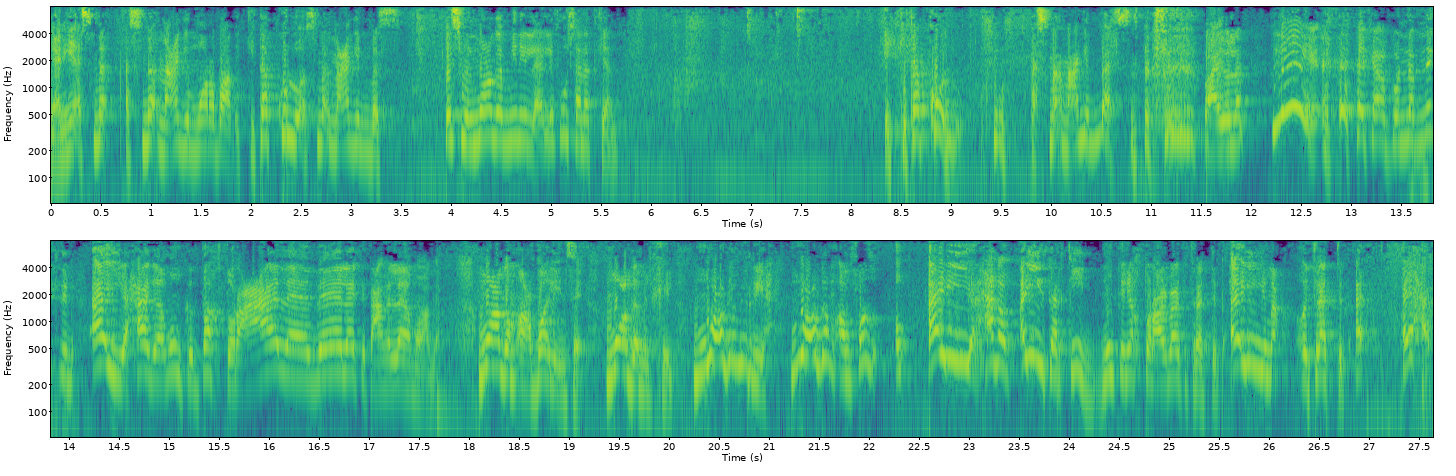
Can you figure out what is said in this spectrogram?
يعني هي أسماء أسماء معاجم ورا بعض. الكتاب كله أسماء معاجم بس. اسم المعجم مين اللي ألفه؟ سنة كام؟ الكتاب كله. أسماء معاجم بس. واحد يقول لك ليه؟ كنا بنكتب أي حاجة ممكن تخطر على بالك اتعمل لها معجم. معجم أعضاء الإنسان معجم الخيل معجم الريح معجم ألفاظ أي حاجة أي ترتيب ممكن يخطر على بالك ترتب أي مع... ترتب اي, أي حاجة.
